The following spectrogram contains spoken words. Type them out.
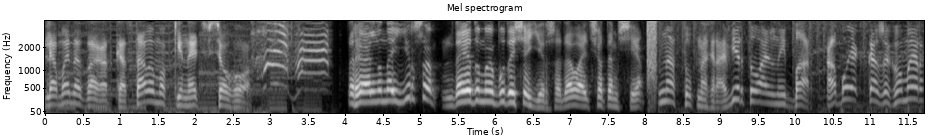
для мене загадка. Ставимо в кінець всього. Реально найгірше? Да я думаю, буде ще гірше. Давай, що там ще? Наступна гра віртуальний бард. Або як скаже Гомер.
